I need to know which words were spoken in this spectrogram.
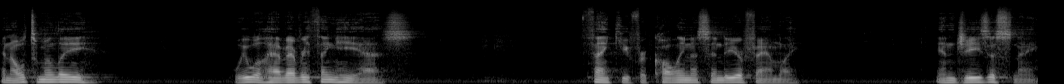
And ultimately, we will have everything He has. Thank you for calling us into your family. In Jesus' name,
